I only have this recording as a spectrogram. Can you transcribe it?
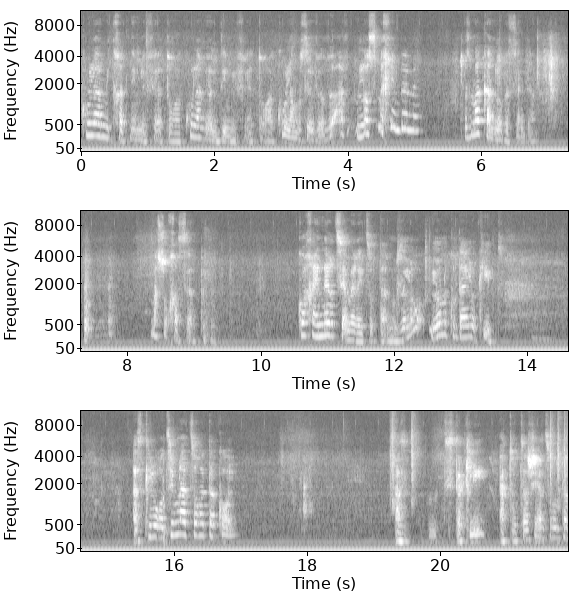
כולם מתחתנים לפי התורה, כולם יולדים לפי התורה, כולם עושים, ולא שמחים באמת. אז מה כאן לא בסדר? משהו חסר פה. כוח האנרציה מריץ אותנו, זה לא, לא נקודה אלוקית. אז כאילו רוצים לעצור את הכל. אז תסתכלי, את רוצה שיעצרו אותך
